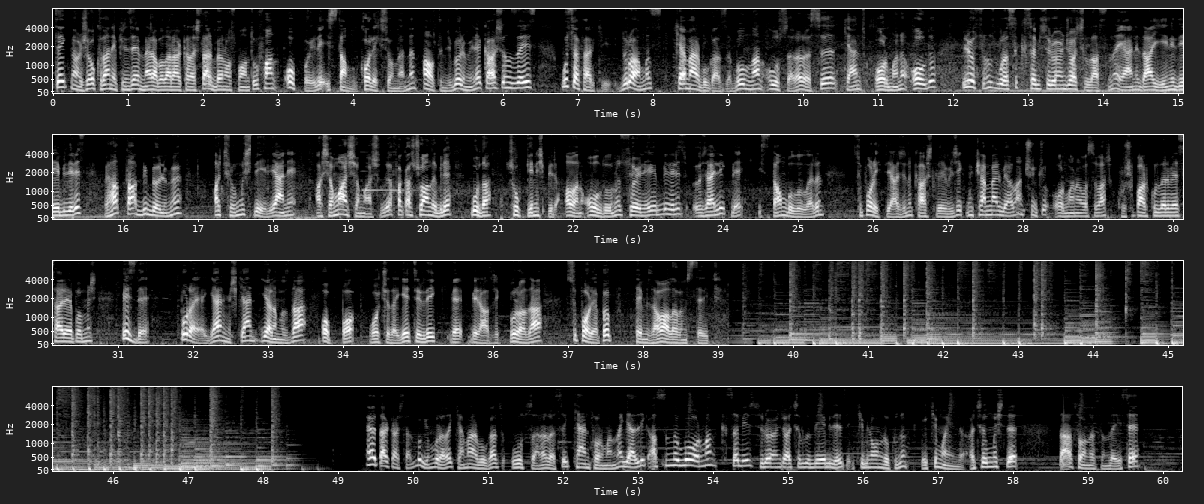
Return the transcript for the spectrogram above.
Teknoloji Oku'dan hepinize merhabalar arkadaşlar. Ben Osman Tufan. Oppo ile İstanbul koleksiyonlarının 6. bölümüyle karşınızdayız. Bu seferki durağımız Kemerburgaz'da bulunan uluslararası kent ormanı oldu. Biliyorsunuz burası kısa bir süre önce açıldı aslında. Yani daha yeni diyebiliriz. Ve hatta bir bölümü açılmış değil. Yani aşama aşama açılıyor. Fakat şu anda bile burada çok geniş bir alan olduğunu söyleyebiliriz. Özellikle İstanbulluların spor ihtiyacını karşılayabilecek mükemmel bir alan. Çünkü orman havası var, koşu parkurları vesaire yapılmış. Biz de buraya gelmişken yanımızda Oppo Watch'ı da getirdik ve birazcık burada spor yapıp temiz hava alalım istedik. Evet arkadaşlar bugün burada Kemerburgaz Uluslararası Kent Ormanı'na geldik. Aslında bu orman kısa bir süre önce açıldı diyebiliriz. 2019'un Ekim ayında açılmıştı. Daha sonrasında ise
